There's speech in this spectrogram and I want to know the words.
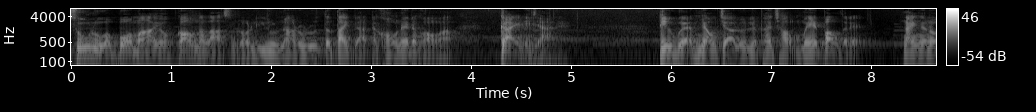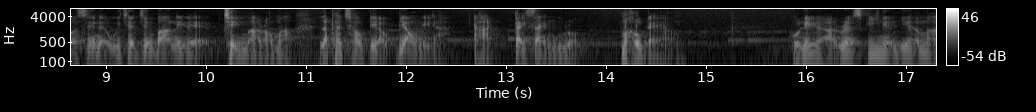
ဆိုးလို့အပေါ်မှာရောကောင်းသလားဆိုတော့လီရိုနာရိုတို့တက်တိုက်ကတကောင်နဲ့တကောင်ကကိုက်နေကြတယ်တရုတ်ကအမြောက်ကြလို့လက်ဖက်ချောက်မဲပေါက်တဲ့ နိုင်ငံတော်အဆင့်နဲ့ဝီချဲကျင်းပနေတဲ့အချိန်မှာတော့မှလက်ဖက်ချောက်တယောက်ပျောက်နေတာဒါတိုက်ဆိုင်မှုတော့မဟုတ်တယ်အောင်ဟိုနေ့က rescue နဲ့မြန်မာ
